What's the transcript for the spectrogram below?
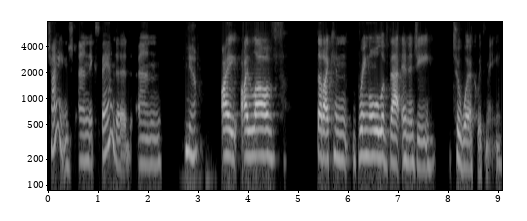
changed and expanded. And Yeah. I, I love that I can bring all of that energy to work with me.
